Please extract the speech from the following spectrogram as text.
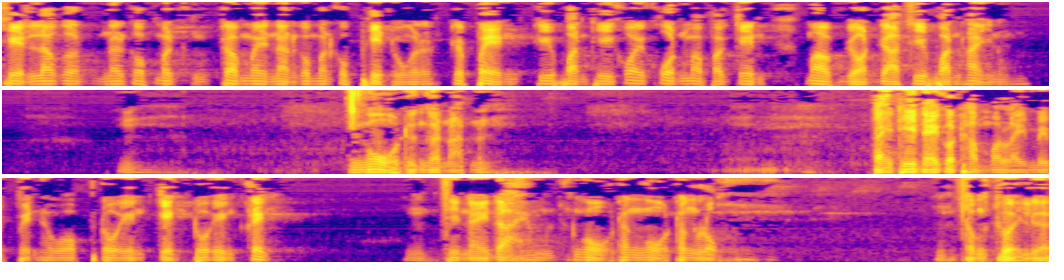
เคนแล้วก็นั่นก็มันถ้าไม่นั่นก็มันก็ผิดอนะจะแปลงทีฟันทีก็ให้คนมาประเคนมาหยอดยาทีฟันให้นู่นโง่ถึงขนาดนั้นแต่ที่ไหนก็ทำอะไรไม่เป็นเพราะตัวเองเก่งตัวเองเคร่งที่ไหนได้มันโง่ทั้งโง่ทั้งหลงต้องช่วยเหลือ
